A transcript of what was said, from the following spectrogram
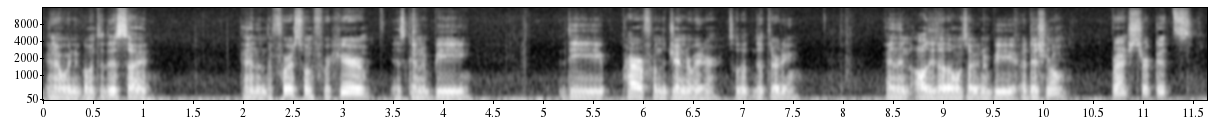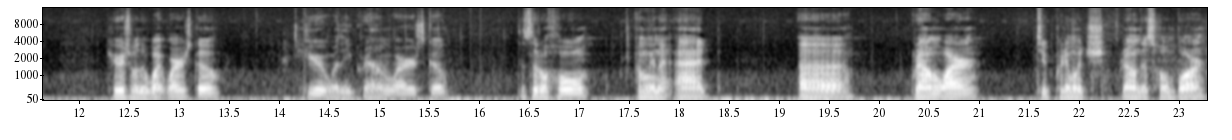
And now we're going to go into this side. And then the first one for here is going to be the power from the generator, so the, the 30. And then all these other ones are going to be additional branch circuits. Here's where the white wires go. Here where the ground wires go. This little hole, I'm going to add a ground wire to pretty much ground this whole bar.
